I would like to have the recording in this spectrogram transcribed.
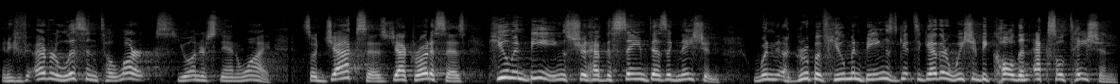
And if you've ever listened to larks, you understand why. So Jack says, Jack Roeda says, human beings should have the same designation. When a group of human beings get together, we should be called an exaltation.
